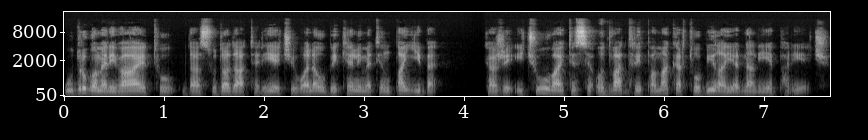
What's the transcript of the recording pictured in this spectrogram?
u drugom rivajetu da su dodate riječi walau bi kelimetin tayyiba. Kaže i čuvajte se od vatri pa makar to bila jedna lijepa riječ.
